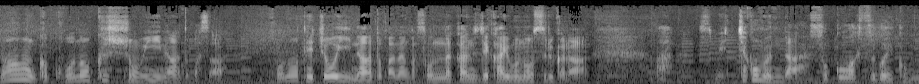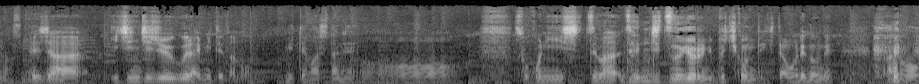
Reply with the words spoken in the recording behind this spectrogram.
なんかこのクッションいいなとかさこの手帳いいなとかなんかそんな感じで買い物をするからあめっちゃ混むんだ。そこはすごい混みますね。えじゃあ一日中ぐらい見てたの？見てましたね。あーそこにし前前日の夜にぶち込んできた俺のね。あの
